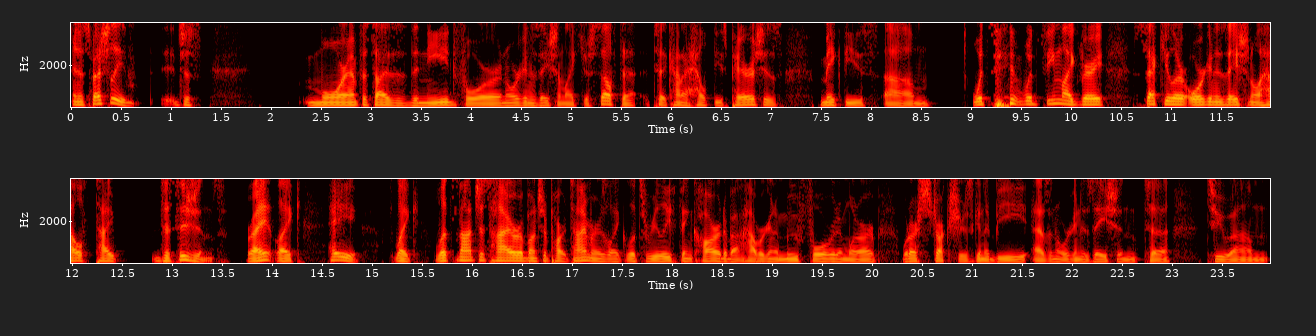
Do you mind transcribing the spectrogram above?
and especially it just more emphasizes the need for an organization like yourself to to kind of help these parishes make these um what's would seem like very secular organizational health type decisions, right? Like, hey, like let's not just hire a bunch of part-timers, like let's really think hard about how we're going to move forward and what our what our structure is going to be as an organization to to um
